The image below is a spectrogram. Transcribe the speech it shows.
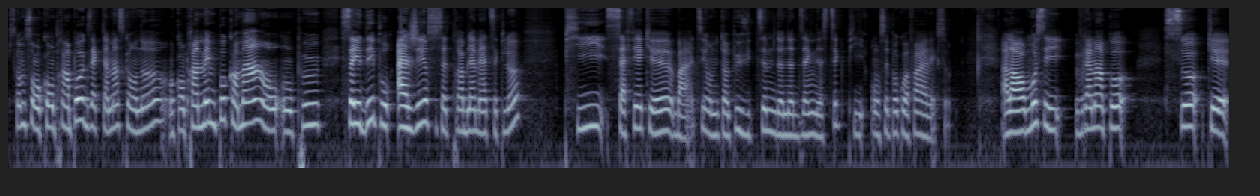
C'est comme si on comprend pas exactement ce qu'on a. On comprend même pas comment on, peut s'aider pour agir sur cette problématique-là. Puis ça fait que, ben, tu sais, on est un peu victime de notre diagnostic, puis on sait pas quoi faire avec ça. Alors, moi, c'est vraiment pas ça que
